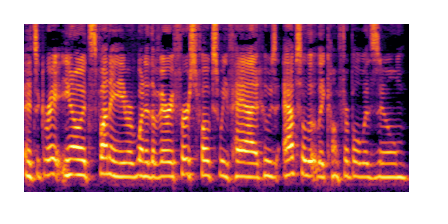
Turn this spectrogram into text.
It's great. You know, it's funny. You're one of the very first folks we've had who's absolutely comfortable with Zoom,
